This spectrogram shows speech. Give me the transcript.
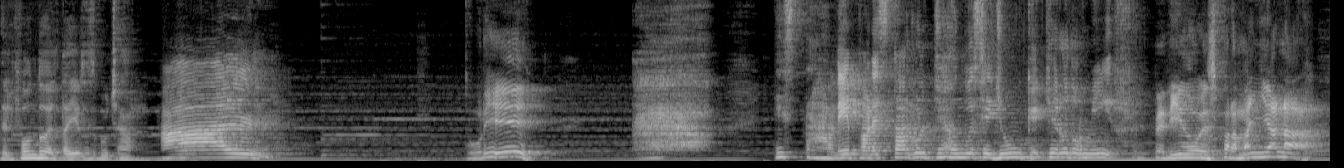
Del fondo del taller se escucha. ¡Al! ¡Turi! Es tarde para estar golpeando ese yunque. Quiero dormir. El pedido es para mañana.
